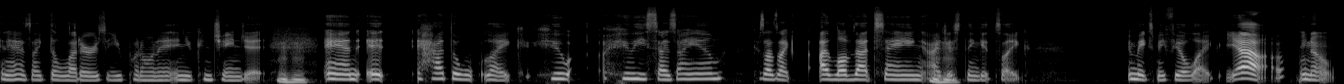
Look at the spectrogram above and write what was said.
and it has like the letters that you put on it and you can change it. mm-hmm. And it had the like who who he says I am because I was like I love that saying. I Mhm. just think it's like it makes me feel like yeah, you know,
